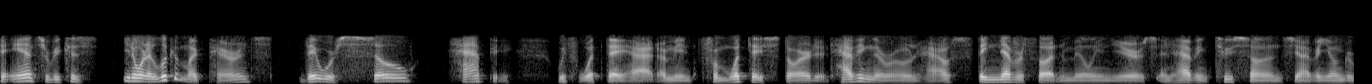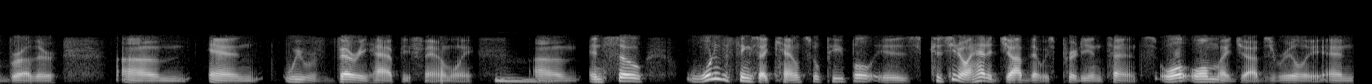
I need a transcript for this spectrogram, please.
to answer because you know when I look at my parents, they were so happy with what they had. I mean, from what they started, having their own house, they never thought in a million years, and having two sons, you know, I have a younger brother, um, and we were very happy family. Mm. Um, and so, one of the things I counsel people is because you know I had a job that was pretty intense, all all my jobs really, and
